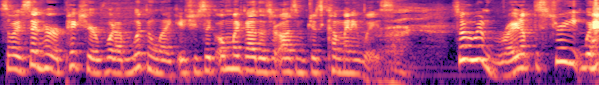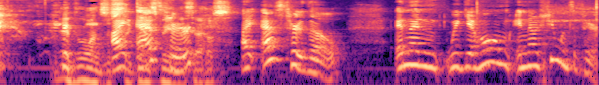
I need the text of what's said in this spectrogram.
So I sent her a picture of what I'm looking like, and she's like, oh my god, those are awesome. Just come anyways. So I went right up the street where Everyone's just I against me in her. this house. I asked her though, and then we get home, and now she wants a pair.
